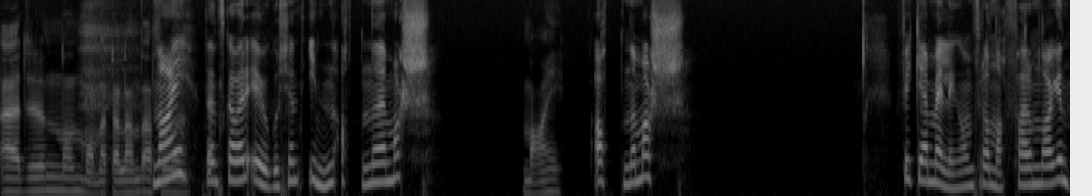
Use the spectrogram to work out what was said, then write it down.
er noen måneder til ennå. Nei, den skal være EU-godkjent innen 18. mars. Mai. 18. mars. Fikk jeg melding om fra NAF her om dagen.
